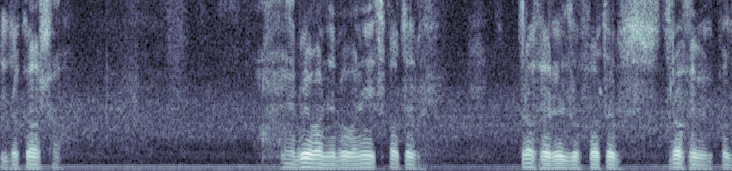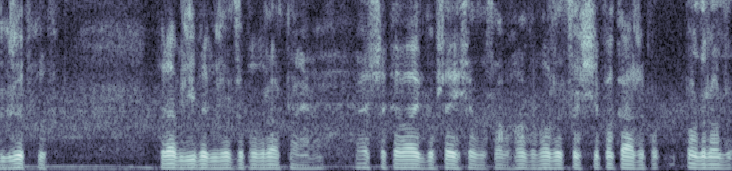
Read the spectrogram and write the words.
i do kosza. Nie było, nie było nic. Potem trochę rydzów, potem trochę podgrzybków. Prawdziwe w drodze powrotnej. Jeszcze kawałek do przejścia do samochodu. Może coś się pokaże po, po drodze.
